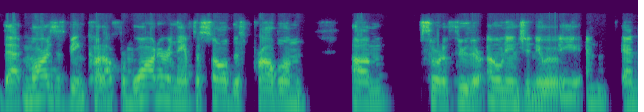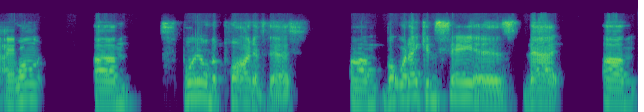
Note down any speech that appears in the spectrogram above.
that Mars is being cut off from water and they have to solve this problem um, sort of through their own ingenuity. And, and I won't um, spoil the plot of this, um, but what I can say is that um,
